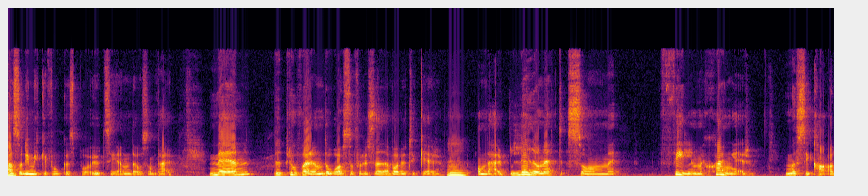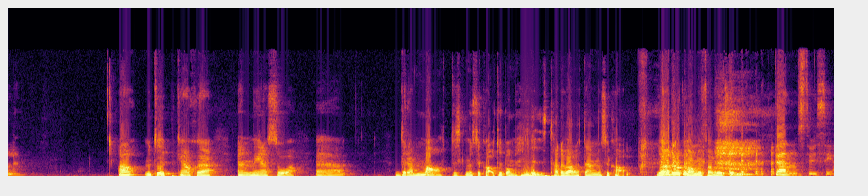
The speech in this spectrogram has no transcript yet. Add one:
Alltså det är mycket fokus på utseende och sånt här. Men vi provar ändå, så får du säga vad du tycker om det här. Lejonet som filmgenre, musikal. ja, men typ kanske en mer så eh, dramatisk musikal. Typ om Heat hade varit en musikal. Ja, det råkar vara min favoritfilm. Den måste vi se.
